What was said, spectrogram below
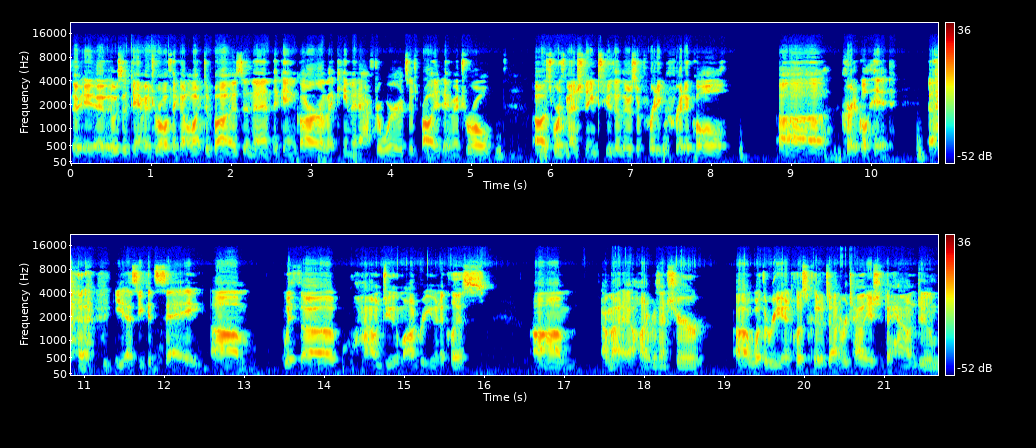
it was a damage roll, I think, on Electabuzz, and then the Gengar that came in afterwards was probably a damage roll. Uh, it's worth mentioning too that there's a pretty critical, uh, critical hit, as you could say, um, with uh, Houndoom on Reuniclus. Um, I'm not 100 percent sure uh, what the Reuniclus could have done in retaliation to Houndoom.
